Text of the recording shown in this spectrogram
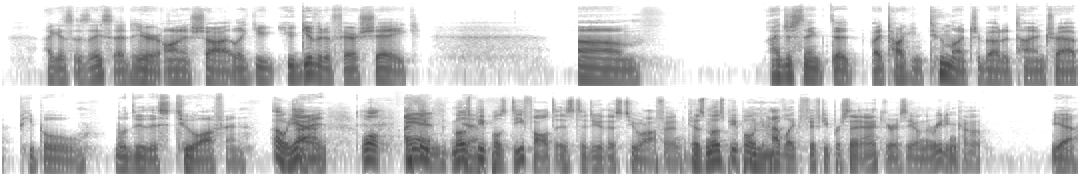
I guess as they said here, honest shot. Like you you give it a fair shake. Um, I just think that by talking too much about a time trap, people will do this too often. Oh yeah. Right. Well, I And- think most yeah. Mm-hmm. people's default is to do this too often because most people have like fifty percent accuracy on the reading comp, Yeah.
